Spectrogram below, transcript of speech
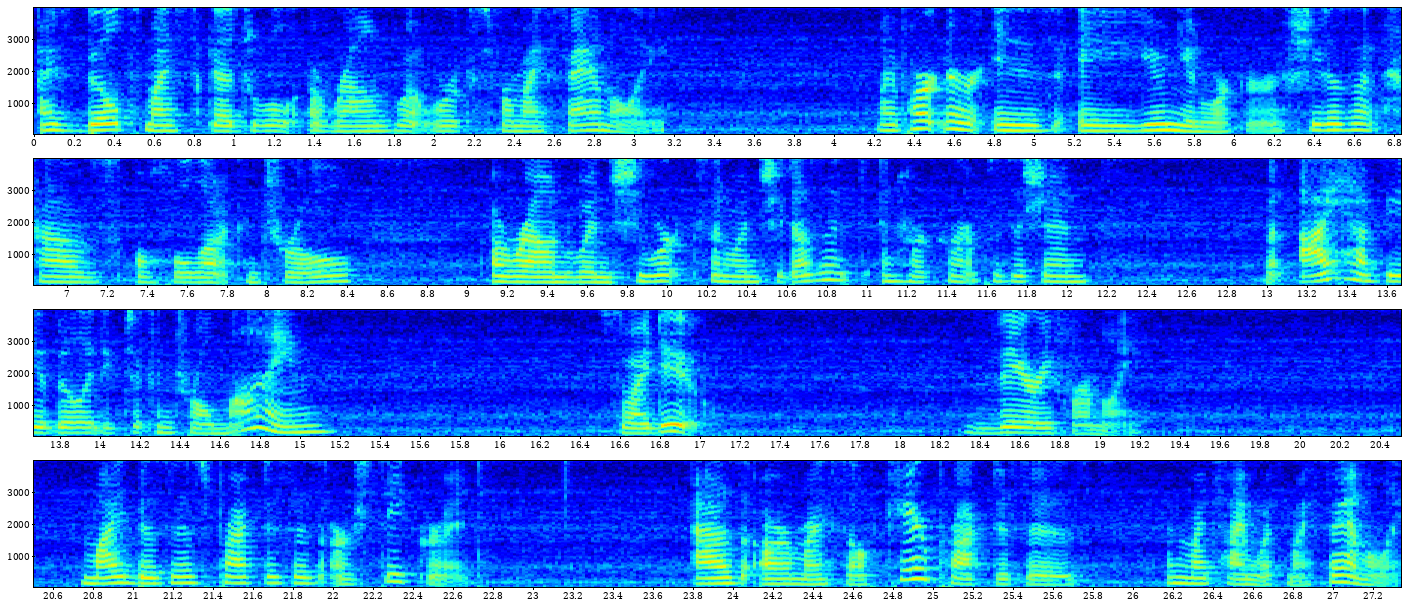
I've built my schedule around what works for my family my partner is a union worker. She doesn't have a whole lot of control around when she works and when she doesn't in her current position, but I have the ability to control mine, so I do. Very firmly. My business practices are sacred, as are my self care practices and my time with my family.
